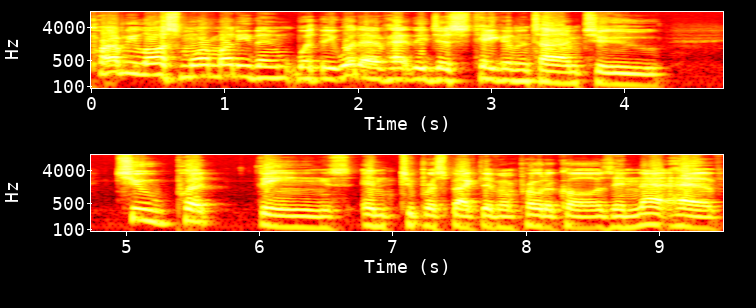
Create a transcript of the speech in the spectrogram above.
probably lost more money than what they would have had they just taken the time to to put things into perspective and protocols and not have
